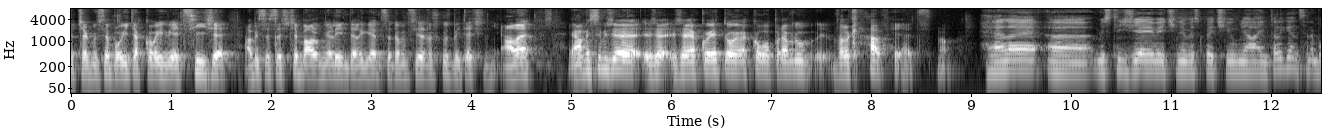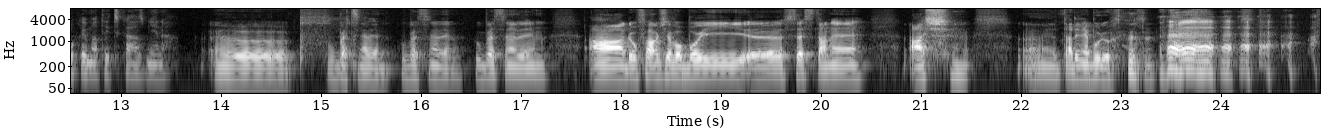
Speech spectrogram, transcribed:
e, člověk už se bojí takových věcí, že aby se ještě bál umělý inteligence, to mi přijde trošku zbytečný. Ale já myslím, že, že, že jako je to jako opravdu velká věc. No. Hele, uh, myslíš, že je větší nebezpečí umělá inteligence nebo klimatická změna? Uh, vůbec nevím, vůbec nevím, vůbec nevím. A doufám, že v obojí uh, se stane, až uh, tady nebudu.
